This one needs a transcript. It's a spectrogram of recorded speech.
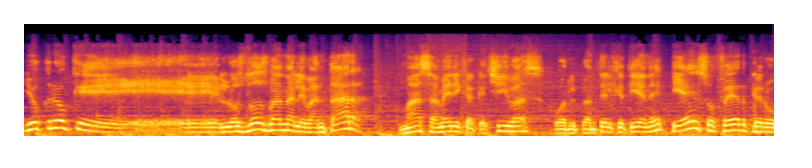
yo creo que los dos van a levantar más América que Chivas por el plantel que tiene. Pienso, Fer, pero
